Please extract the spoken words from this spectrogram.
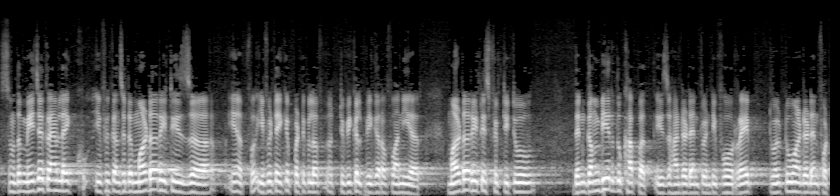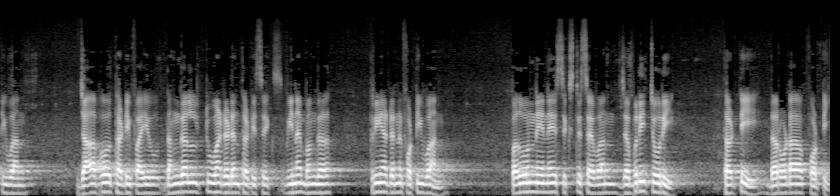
some of the major crime, like if you consider murder, it is, uh, if you take a particular typical figure of one year, murder it is 52, then Gambhir Dukhapat is 124, rape 241, Javo 35, Dangal 236, Vinay Bhanga 341, Nene 67, Jabri Chori 30, Daroda 40.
